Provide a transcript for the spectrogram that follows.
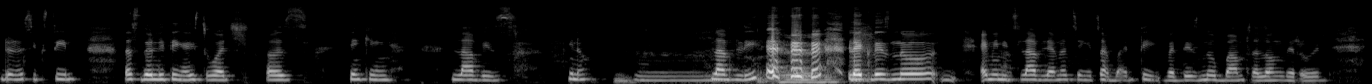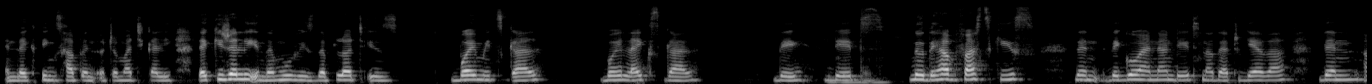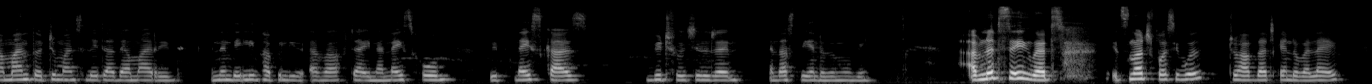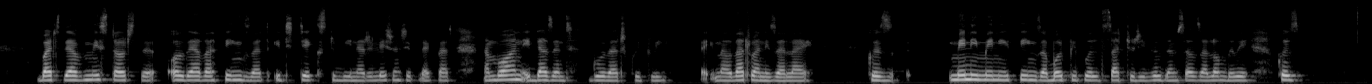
I don't know 16 that's the only thing i used to watch. I was thinking love is you know Mm, lovely. Like there's no i mean it's lovely. I'm not saying it's a bad thing but there's no bumps along the road and like things happen automatically. Like usually in the movies the plot is boy meets girl boy likes girl they date no they have first kiss then they go and on date now they're together. Then a month or two months later they're married. And then they live happily ever after in a nice home with nice cars beautiful children and that's the end of the movie. I'm not saying that it's not possible to have that kind of a life but they have missed out the all the other things that it takes to be in a relationship like that. Number one it doesn't go that quickly. Like now that one is a lie. Because many many things about people start to reveal themselves along the way. Because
